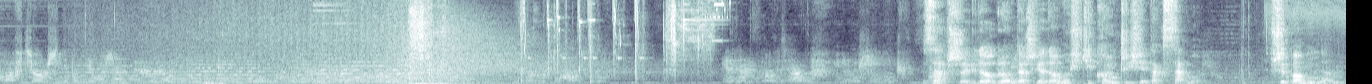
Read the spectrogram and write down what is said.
Wciąż nie podjęła żadnych kroków. Zawsze, gdy oglądasz wiadomości, kończy się tak samo. Przypominam,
